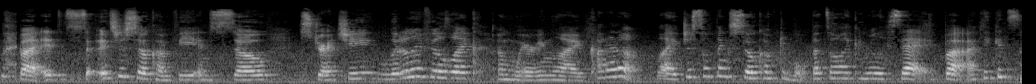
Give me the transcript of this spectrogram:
But it's, it's just so comfy and so stretchy. Literally feels like I'm wearing like, I don't know, like just something so comfortable. That's all I can really say. But I think it's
